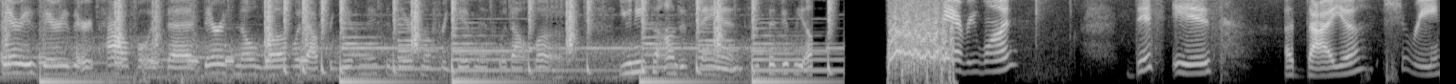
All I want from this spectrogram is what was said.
very, very, very powerful is that there is no love without forgiveness and there is no forgiveness without love. You need to understand specifically. Hey everyone, this is Adaya Cherie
